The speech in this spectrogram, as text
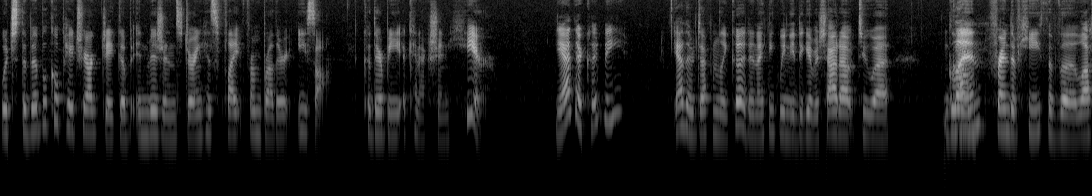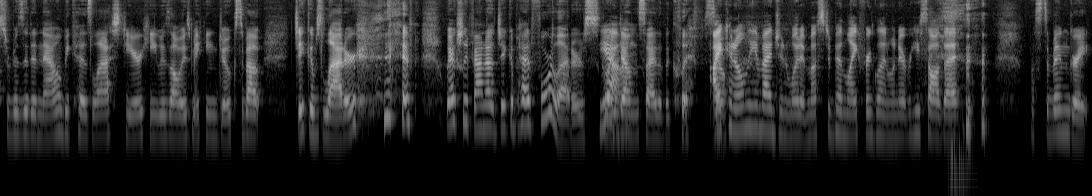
which the biblical patriarch Jacob envisions during his flight from brother Esau. Could there be a connection here? Yeah, there could be. Yeah, there definitely could, and I think we need to give a shout out to uh, Glenn, Glenn. friend of Heath of the Lost or Visited Now, because last year he was always making jokes about Jacob's ladder. and we actually found out Jacob had four ladders going down the side of the cliff. I can only imagine what it must have been like for Glenn whenever he saw that. Must have been great.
